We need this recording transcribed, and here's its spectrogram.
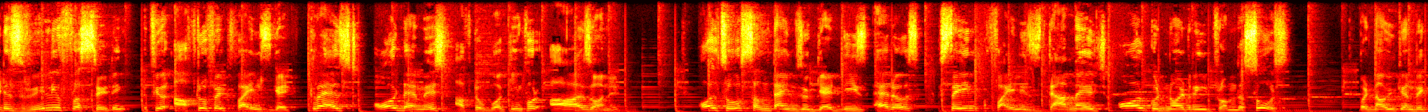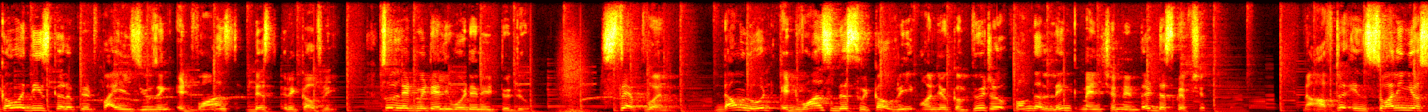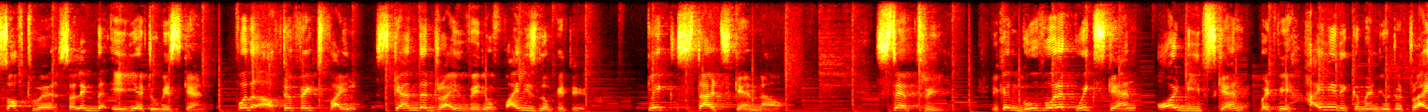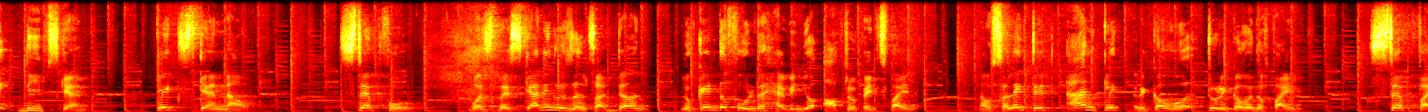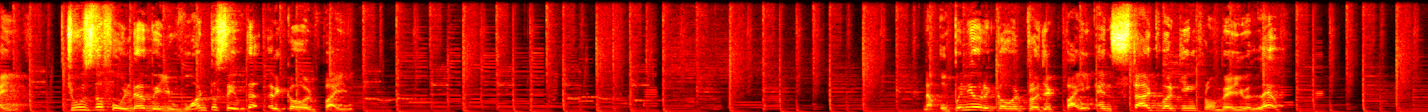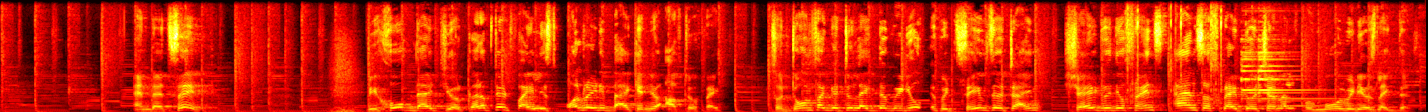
It is really frustrating if your After Effects files get crashed or damaged after working for hours on it. Also, sometimes you get these errors saying file is damaged or could not read from the source. But now you can recover these corrupted files using advanced disk recovery. So let me tell you what you need to do. Step 1. Download advanced disk recovery on your computer from the link mentioned in the description. Now after installing your software, select the area to be scanned. For the After Effects file, scan the drive where your file is located. Click Start Scan now. Step 3. You can go for a quick scan or deep scan but we highly recommend you to try deep scan. Click Scan now. Step 4. Once the scanning results are done, locate the folder having your After Effects file. Now select it and click Recover to recover the file. Step 5. Choose the folder where you want to save the recovered file. Now open your recovered project file and start working from where you left. And that's it. We hope that your corrupted file is already back in your After Effects. So don't forget to like the video if it saves your time, share it with your friends and subscribe to our channel for more videos like this.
